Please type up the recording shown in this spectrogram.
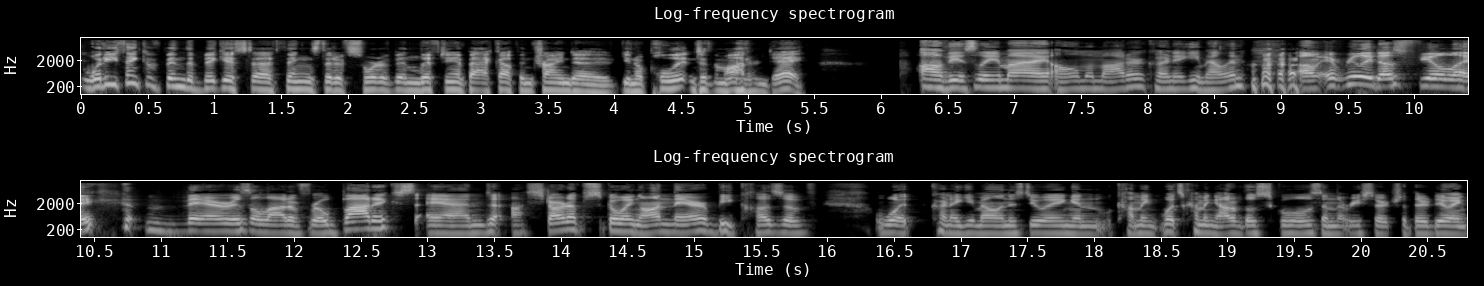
What do you think have been the biggest uh, things that have sort of been lifting it back up and trying to, you know, pull it into the modern day? Obviously my alma mater, Carnegie Mellon. um, it really does feel like there is a lot of robotics and uh, startups going on there because of what Carnegie Mellon is doing and coming what's coming out of those schools and the research that they're doing.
